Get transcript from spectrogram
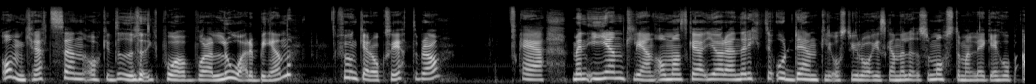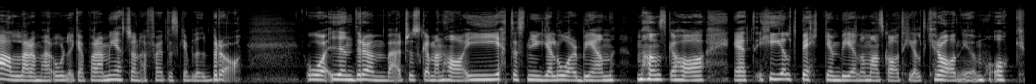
omkretsen och dylikt på våra lårben. Funkar också jättebra. Eh, men egentligen, om man ska göra en riktigt ordentlig osteologisk analys så måste man lägga ihop alla de här olika parametrarna för att det ska bli bra. Och I en drömvärld så ska man ha jättesnygga lårben, man ska ha ett helt bäckenben och man ska ha ett helt kranium. Och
